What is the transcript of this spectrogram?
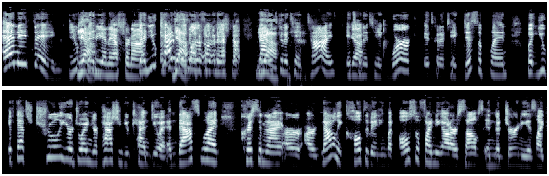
anything. You Yeah. can be an astronaut. Then you can Yeah. be a motherfucking astronaut. Now Yeah. it's going to take time. It's to take work. It's going to take discipline. But you, if that's truly your joy and your passion, you can do it. And that's what Kristen and I are are not only cultivating, but also finding out ourselves in the journey. Is like,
